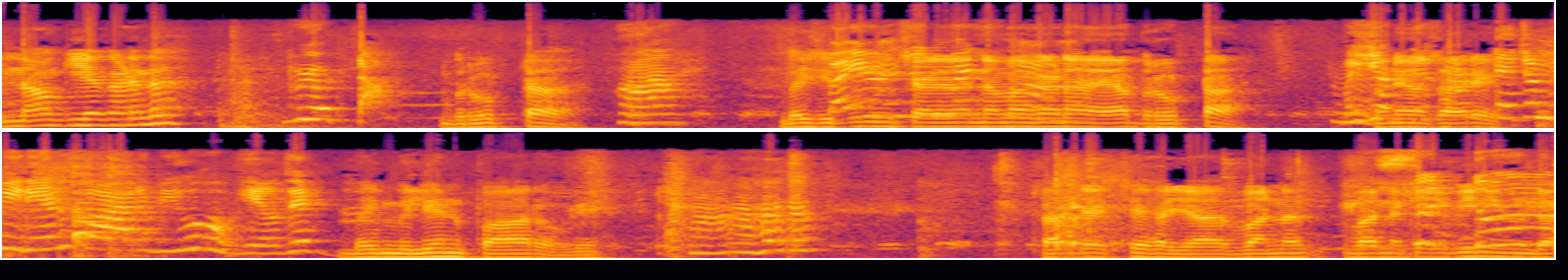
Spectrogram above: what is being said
ਨਾਮ ਕੀ ਆ ਗਾਣੇ ਦਾ? ਬਰੂਟਾ। ਬਰੋਟਾ। ਹਾਂ। ਬਈ ਸਿੱਧੂ ਮੂਸੇਵਾਲੇ ਦਾ ਨਵਾਂ ਗਾਣਾ ਆਇਆ ਬਰੋਟਾ। ਸੁਣਿਓ ਸਾਰੇ। ਘੰਟੇ ਚ ਮਿਲੀਅਨ ਪਾਰ ਵਿਊ ਹੋ ਗਏ ਉਹਦੇ। ਬਈ ਮਿਲੀਅਨ ਪਾਰ ਹੋ ਗਏ। ਹਾਂ ਸਾਡੇ ਇੱਥੇ ਹਜ਼ਾਰ 1 1 ਕੇ ਵੀ ਨਹੀਂ ਹੁੰਦਾ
